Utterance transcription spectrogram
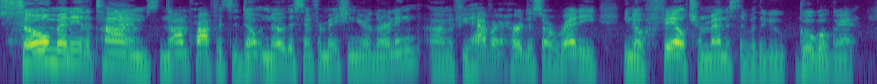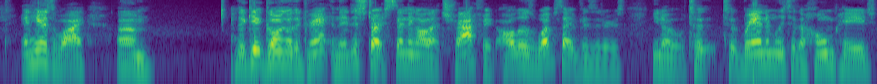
so many of the times, nonprofits that don't know this information you're learning, um, if you haven't heard this already, you know, fail tremendously with the Google Grant. And here's why. Um, they get going with a grant and they just start sending all that traffic, all those website visitors, you know, to, to randomly to the home page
